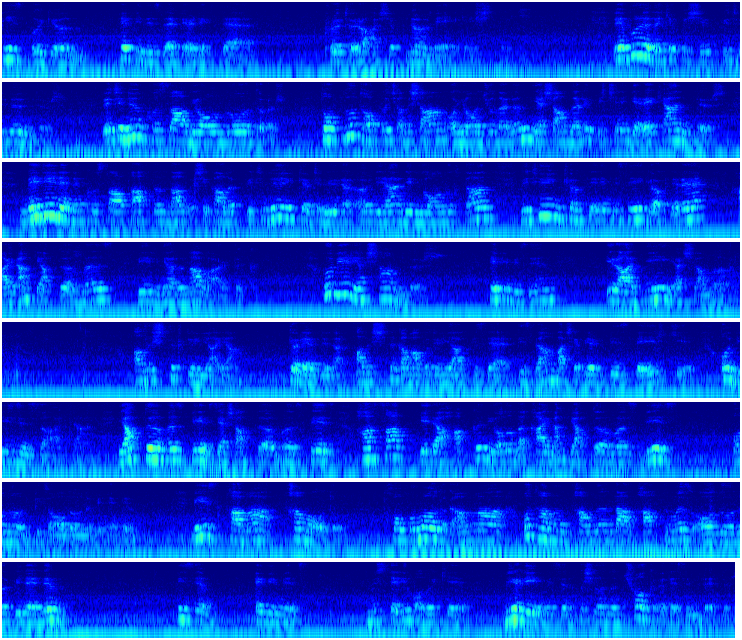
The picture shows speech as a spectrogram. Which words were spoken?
Biz bugün hepinizle birlikte protörü aşıp nömeye geçtik. Ve buradaki ışık bütünündür. Bütünün kutsal yoğunluğudur. Toplu toplu çalışan o yolcuların yaşamları için gerekendir. Medine'nin kutsal tahtından ışık alıp bütünün kötülüğünü önleyen bir yoğunluktan bütün köklerimizi göklere kaynak yaptığımız bir yarına vardık. Bu bir yaşamdır. Hepimizin iradi yaşamı. Alıştık dünyaya. görevliler. Alıştık ama bu dünya bize, bizden başka bir biz değil ki. O biziz zaten. Yaptığımız biz, yaşattığımız biz, hasat ile hakkın yolunda kaynak yaptığımız biz, onun biz olduğunu bilelim. Biz tama tam olduk, tohum olduk ama o tamın tamlığında tahtımız olduğunu bilelim. Bizim evimiz müsterih olun ki birliğimizin ışığının çok ötesindedir.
